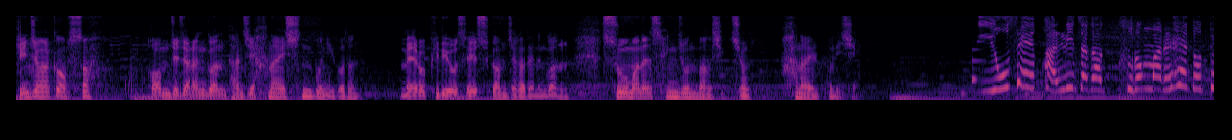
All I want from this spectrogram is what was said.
긴장할 거 없어. 범죄자란 건 단지 하나의 신분이거든. 메로피디오스의 수감자가 되는 건 수많은 생존 방식 중 하나일 뿐이지. 요새 관리자가 그런 말을 해도 돼?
